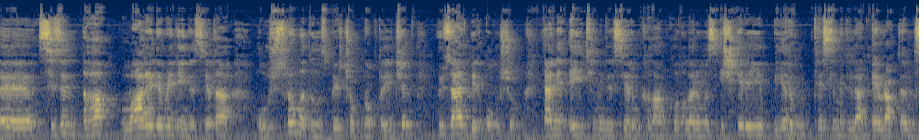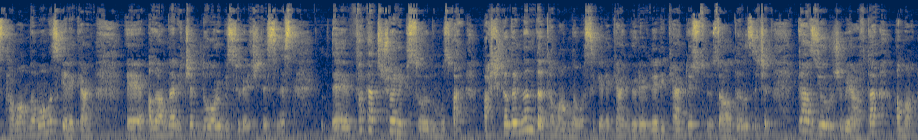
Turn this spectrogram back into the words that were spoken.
e, sizin daha var edemediğiniz ya da oluşturamadığınız birçok nokta için güzel bir oluşum. Yani eğitiminiz, yarım kalan konularımız, iş gereği yarım teslim edilen evraklarımız, tamamlamamız gereken e, alanlar için doğru bir süreçtesiniz. E, fakat şöyle bir sorunumuz var. Başkalarının da tamamlaması gereken görevleri kendi üstünüze aldığınız için biraz yorucu bir hafta ama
